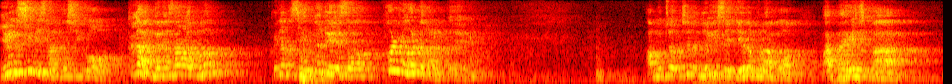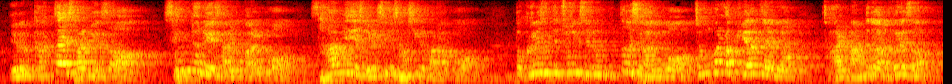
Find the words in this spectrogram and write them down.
열심히 살 것이고 그거 안 되는 사람은 그냥 생존 위해서 흘러 흘러갈 거예요. 아무쪼록 저는 여기서 여러분하고 맞봐야겠지만 여러분 각자의 삶에서 생존 위해 살지 말고 삶 위해서 열심히 사시길 바라고 또 그랬을 때 주님께서 여러분 붙들으셔가지고 정말로 귀한 자리로 잘 만들어가는 그래서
